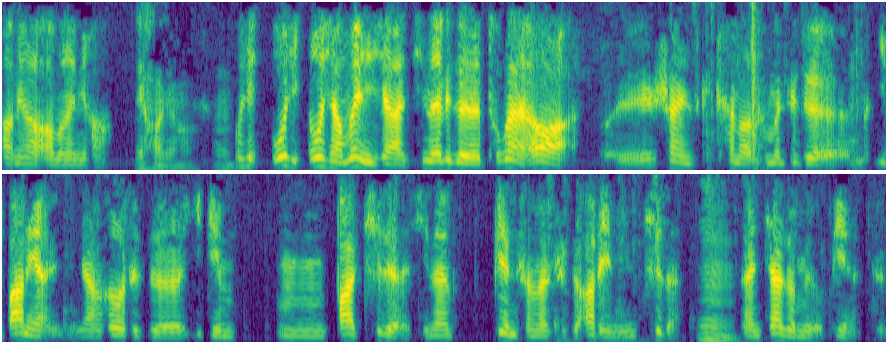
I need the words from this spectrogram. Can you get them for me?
好你好，澳门你好，你好，你好，嗯，我想我想我想问一下，现在这个途观 L 啊，呃，上一次看到他们这个一八年，然后这个一点嗯八 T 的，现在变成了这个二点零 T 的，嗯但价格没有变，这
